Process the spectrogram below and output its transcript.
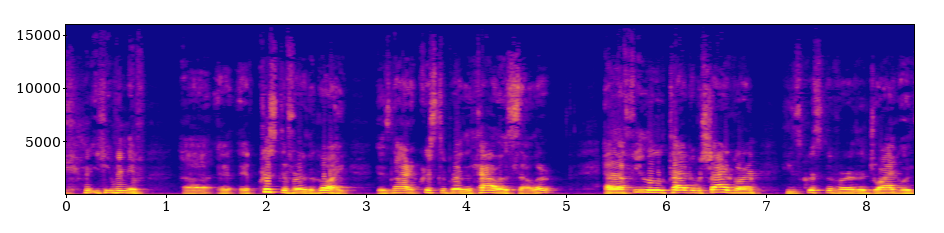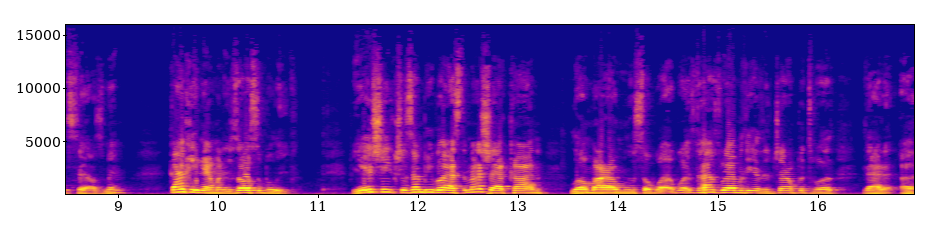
even if uh, if Christopher the guy is not a Christopher the talis seller, and afilu tagar b'shadvar, he's Christopher the dry goods salesman. Ganki Neman is also believed. Some people ask the Mashak Khan, lo mara musa. What was how's remedy here? The general principle that uh,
